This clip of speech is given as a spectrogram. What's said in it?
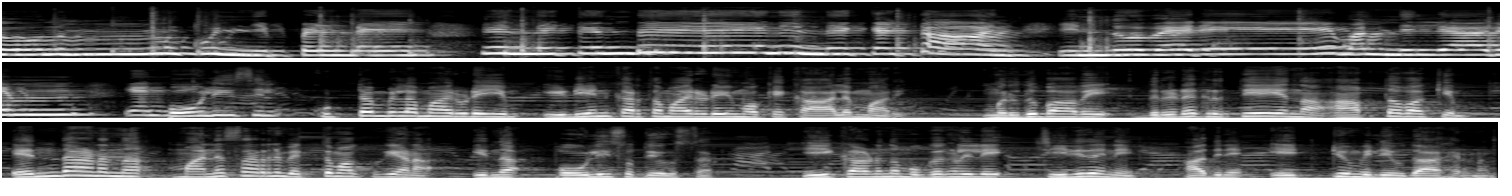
തോന്നും കുഞ്ഞിപ്പെണ്ണേ എന്നിട്ടെന്തേ പോലീസിൽ കുട്ടമ്പിള്ളമാരുടെയും ഇടിയൻ കർത്തമാരുടെയും ഒക്കെ കാലം മാറി. മൃദുഭാവെ ദൃഢകൃത്യേ എന്ന ആപ്തവാക്യം എന്താണെന്ന് മനസ്സറിഞ്ഞ് വ്യക്തമാക്കുകയാണ് ഇന്ന് പോലീസ് ഉദ്യോഗസ്ഥർ. ഈ കാണുന്ന മുഖങ്ങളിലെ ചിരി തന്നെ അതിന് ഏറ്റവും വലിയ ഉദാഹരണം.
